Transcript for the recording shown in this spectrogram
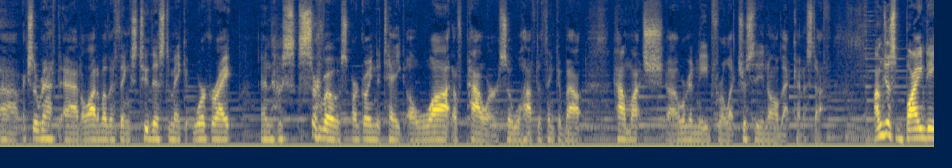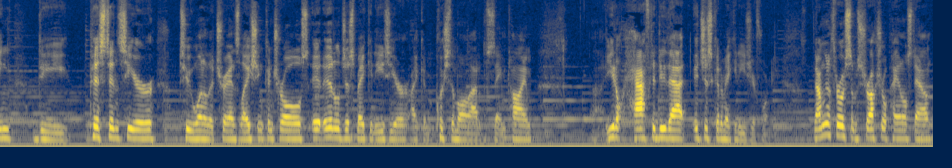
Uh, actually, we're gonna have to add a lot of other things to this to make it work right. And those servos are going to take a lot of power so we'll have to think about how much uh, we're going to need for electricity and all that kind of stuff. I'm just binding the pistons here to one of the translation controls. It, will just make it easier. I can push them all out at the same time. Uh, you don't have to do that. It's just going to make it easier for me now i'm going to throw some structural panels down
